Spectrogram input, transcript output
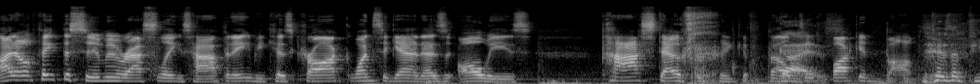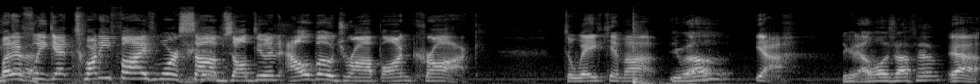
I don't think the sumo wrestling's happening because Croc, once again, as always, passed out like a felted fucking bum. There's a pizza. But if we get 25 more subs, I'll do an elbow drop on Croc to wake him up. you will, Yeah. you're gonna elbow drop him. Yeah.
